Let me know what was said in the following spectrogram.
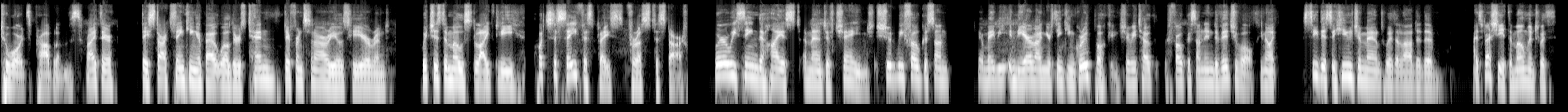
towards problems, right? They're they start thinking about, well, there's 10 different scenarios here and which is the most likely? What's the safest place for us to start? Where are we seeing the highest amount of change? Should we focus on, you know, maybe in the airline you're thinking group booking? Should we focus on individual? You know, I see this a huge amount with a lot of the, especially at the moment with,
